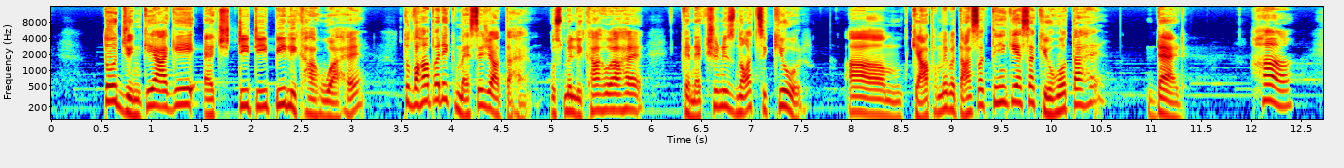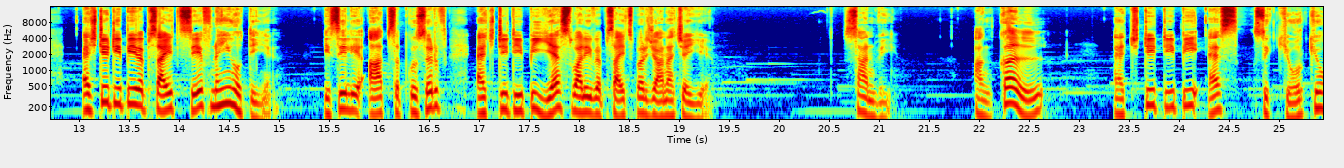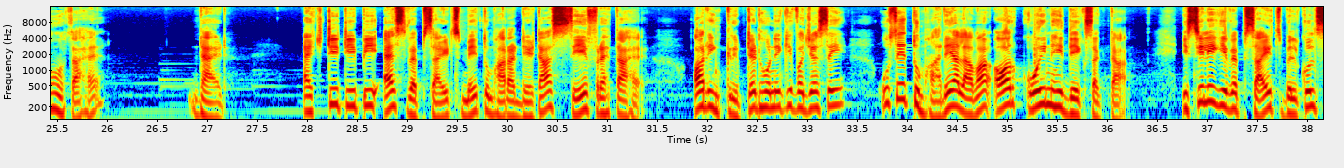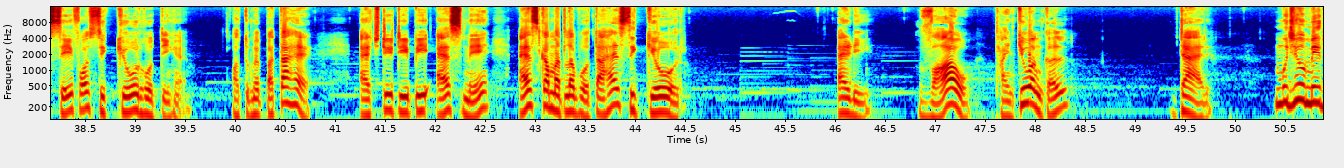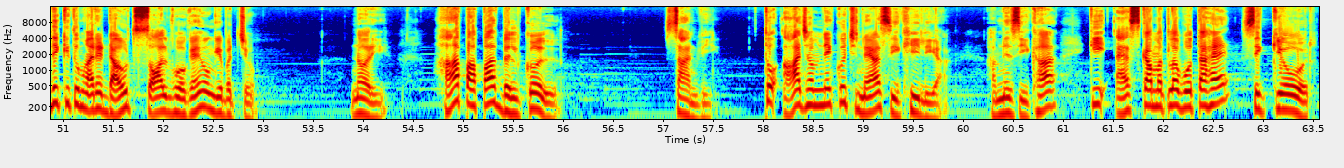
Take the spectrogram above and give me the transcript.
तो जिनके आगे एचटीटीपी लिखा हुआ है तो वहाँ पर एक मैसेज आता है। उसमें लिखा हुआ है कनेक्शन इज़ नॉट सिक्योर क्या आप हमें बता सकते हैं कि ऐसा क्यों होता है? डैड हाँ HTTP वेबसाइट सेफ़ नहीं होती है। इसीलिए आप सबको सिर्फ़ एच यस वाली वेबसाइट्स पर जाना चाहिए। सानवी अंकल एच सिक्योर क्यों होता है? डैड एच वेबसाइट्स में तुम्हारा डेटा सेफ़ रहता है। और इंक्रिप्टेड होने की वजह से उसे तुम्हारे अलावा और कोई नहीं देख सकता। इसीलिए ये वेबसाइट्स बिल्कुल सेफ़ और सिक्योर होती हैं। और तुम्हें पता है एच में एस का मतलब होता है secure AD wow thank you uncle dad मुझे उम्मीद है कि तुम्हारे डाउट सॉल्व हो गए होंगे बच्चों। नौरी हाँ पापा, बिल्कुल। सानवी तो आज हमने कुछ नया सीख ही लिया। हमने सीखा कि एस का मतलब होता है सिक्योर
